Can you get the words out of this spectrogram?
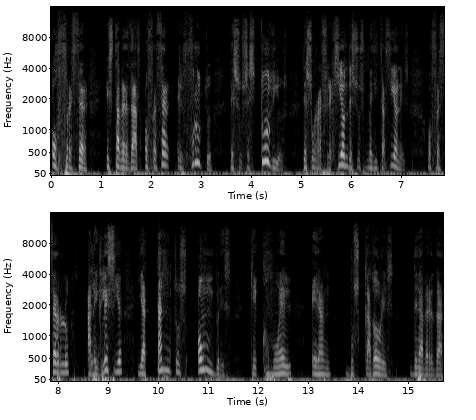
ofrecer esta verdad, ofrecer el fruto de sus estudios, de su reflexión, de sus meditaciones, ofrecerlo a la Iglesia y a tantos hombres que como él eran buscadores de la verdad,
